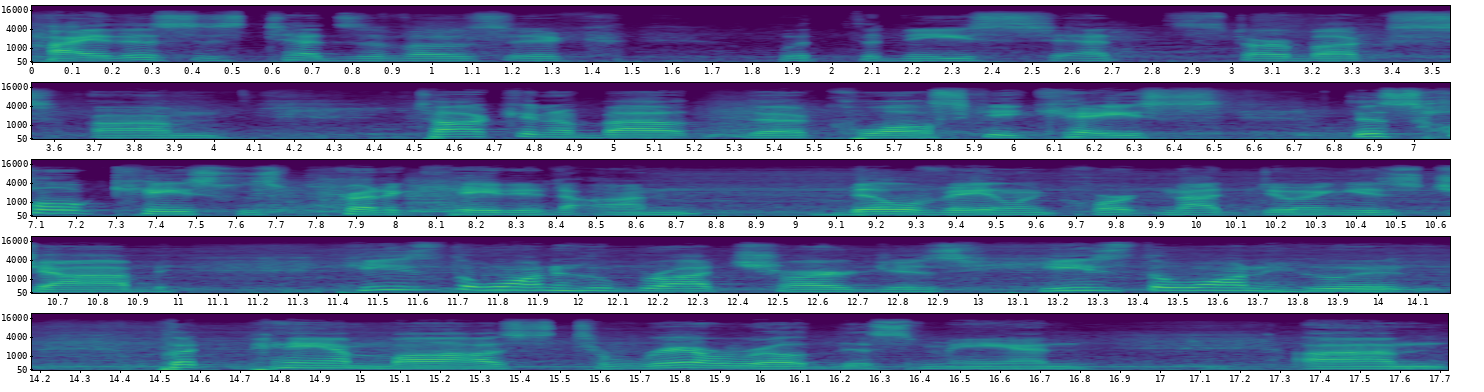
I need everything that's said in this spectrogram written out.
Hi, this is Ted Zavosic with Denise at Starbucks. Um, talking about the Kowalski case, this whole case was predicated on Bill Vailliencourt not doing his job. He's the one who brought charges. He's the one who put Pam Moss to railroad this man. Um,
